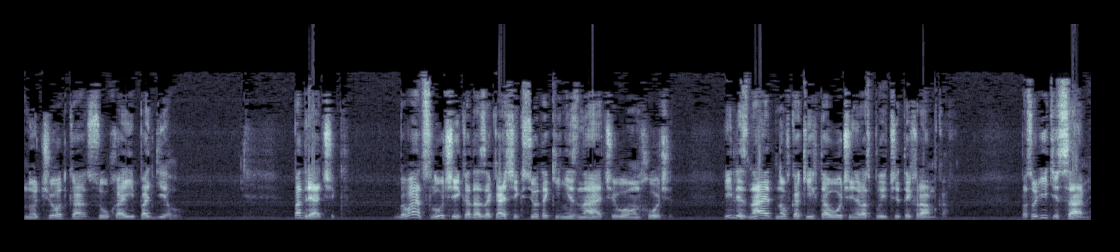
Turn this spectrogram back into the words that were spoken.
но четко, сухо и по делу. Подрядчик. Бывают случаи, когда заказчик все-таки не знает, чего он хочет. Или знает, но в каких-то очень расплывчатых рамках. Посудите сами.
